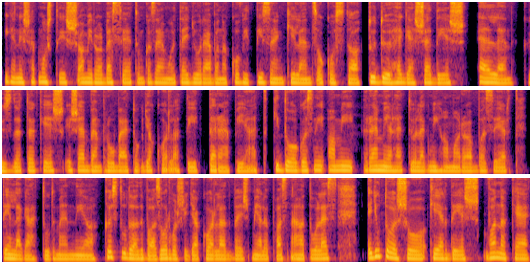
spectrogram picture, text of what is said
Igen, és hát most is, amiről beszéltünk az elmúlt egy órában, a COVID-19 okozta tüdőhegesedés ellen küzdötök, és, és ebben próbáltok gyakorlati terápiát kidolgozni, ami remélhetőleg mi hamarabb azért tényleg át tud menni a köztudatba, az orvosi gyakorlatba, és mielőbb használható lesz. Egy utolsó kérdés, vannak-e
